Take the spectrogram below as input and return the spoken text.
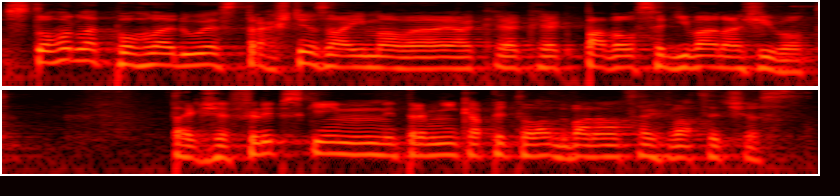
z tohohle pohledu je strašně zajímavé, jak, jak, jak Pavel se dívá na život. Takže Filipským první kapitola 12 až 26.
